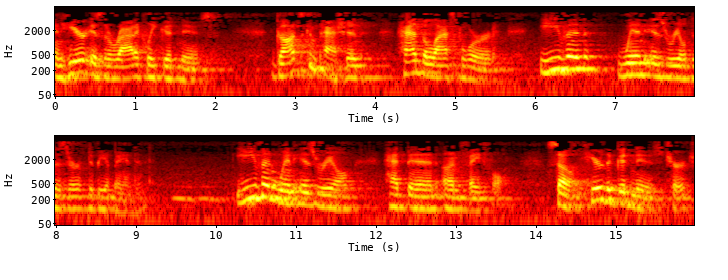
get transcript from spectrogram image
And here is the radically good news God's compassion had the last word, even when Israel deserved to be abandoned. Even when Israel had been unfaithful. So, hear the good news, church.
